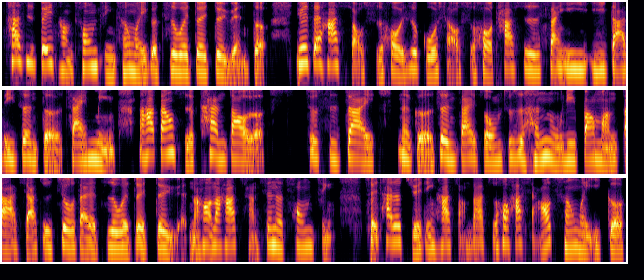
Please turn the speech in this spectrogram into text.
他是非常憧憬成为一个自卫队队员的，因为在他小时候，也是国小时候，他是三一一大地震的灾民。那他当时看到了，就是在那个赈灾中，就是很努力帮忙大家，就是救灾的自卫队队员。然后让他产生了憧憬，所以他就决定，他长大之后，他想要成为一个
